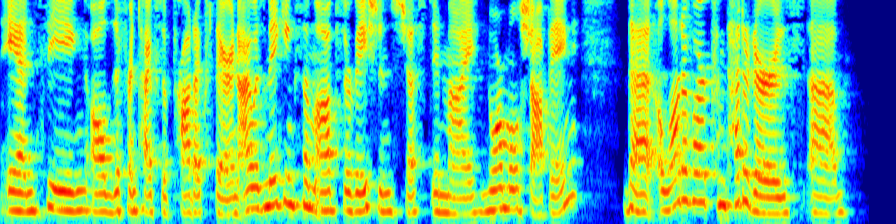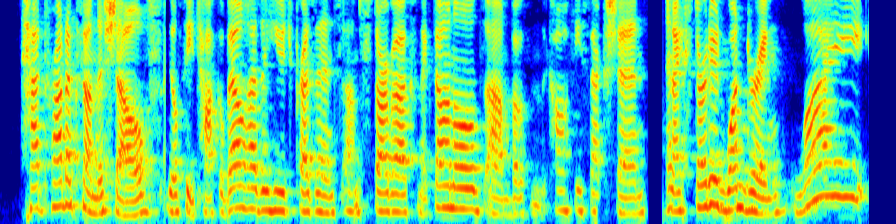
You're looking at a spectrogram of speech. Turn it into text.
and seeing all different types of products there. And I was making some observations just in my normal shopping that a lot of our competitors um, had products on the shelves. You'll see Taco Bell has a huge presence, um, Starbucks, McDonald's, um, both in the coffee section. And I started wondering why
